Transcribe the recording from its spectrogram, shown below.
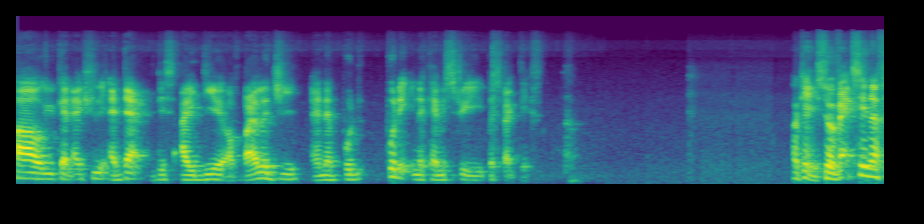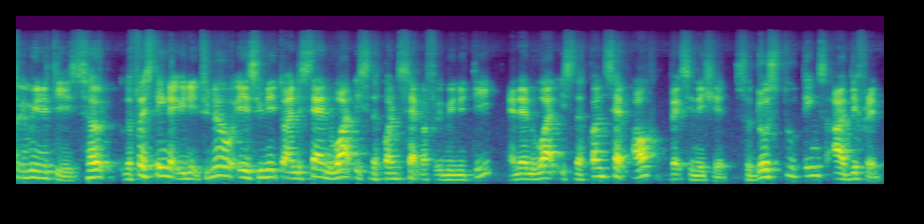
how you can actually adapt this idea of biology and then put put it in a chemistry perspective. Okay, so vaccine of immunity. So the first thing that you need to know is you need to understand what is the concept of immunity and then what is the concept of vaccination. So those two things are different.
